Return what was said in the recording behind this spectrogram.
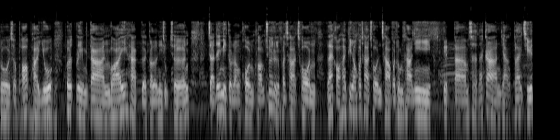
โดยเฉพาะพายุ เพื่อเตรียมการไว้หากเกิดกรณีฉุกเฉิน จะได้มีกำลังพลพร้อมช่วยเหลือประชาชน และขอให้พี่น้องประชาชนชาวปทุมธานี ติดตามสถานการณ์อย่างใกล้ชิด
